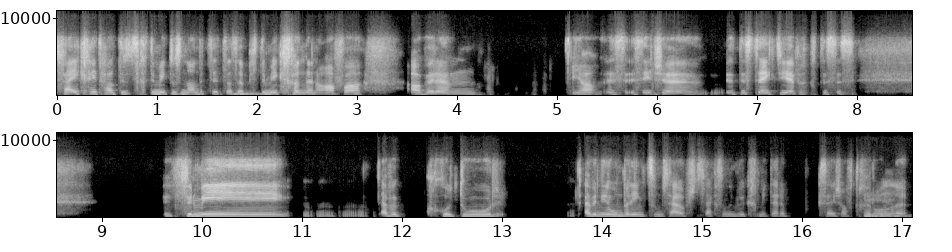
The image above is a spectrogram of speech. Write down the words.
die Fähigkeit hat, sich damit auseinanderzusetzen, also mhm. etwas damit können anfangen. Aber ähm, ja, es, es ist, äh, das zeigt wie einfach, dass es für mich eben Kultur eben nicht unbedingt zum Selbstzweck, sondern wirklich mit dieser gesellschaftlichen mhm. Rolle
